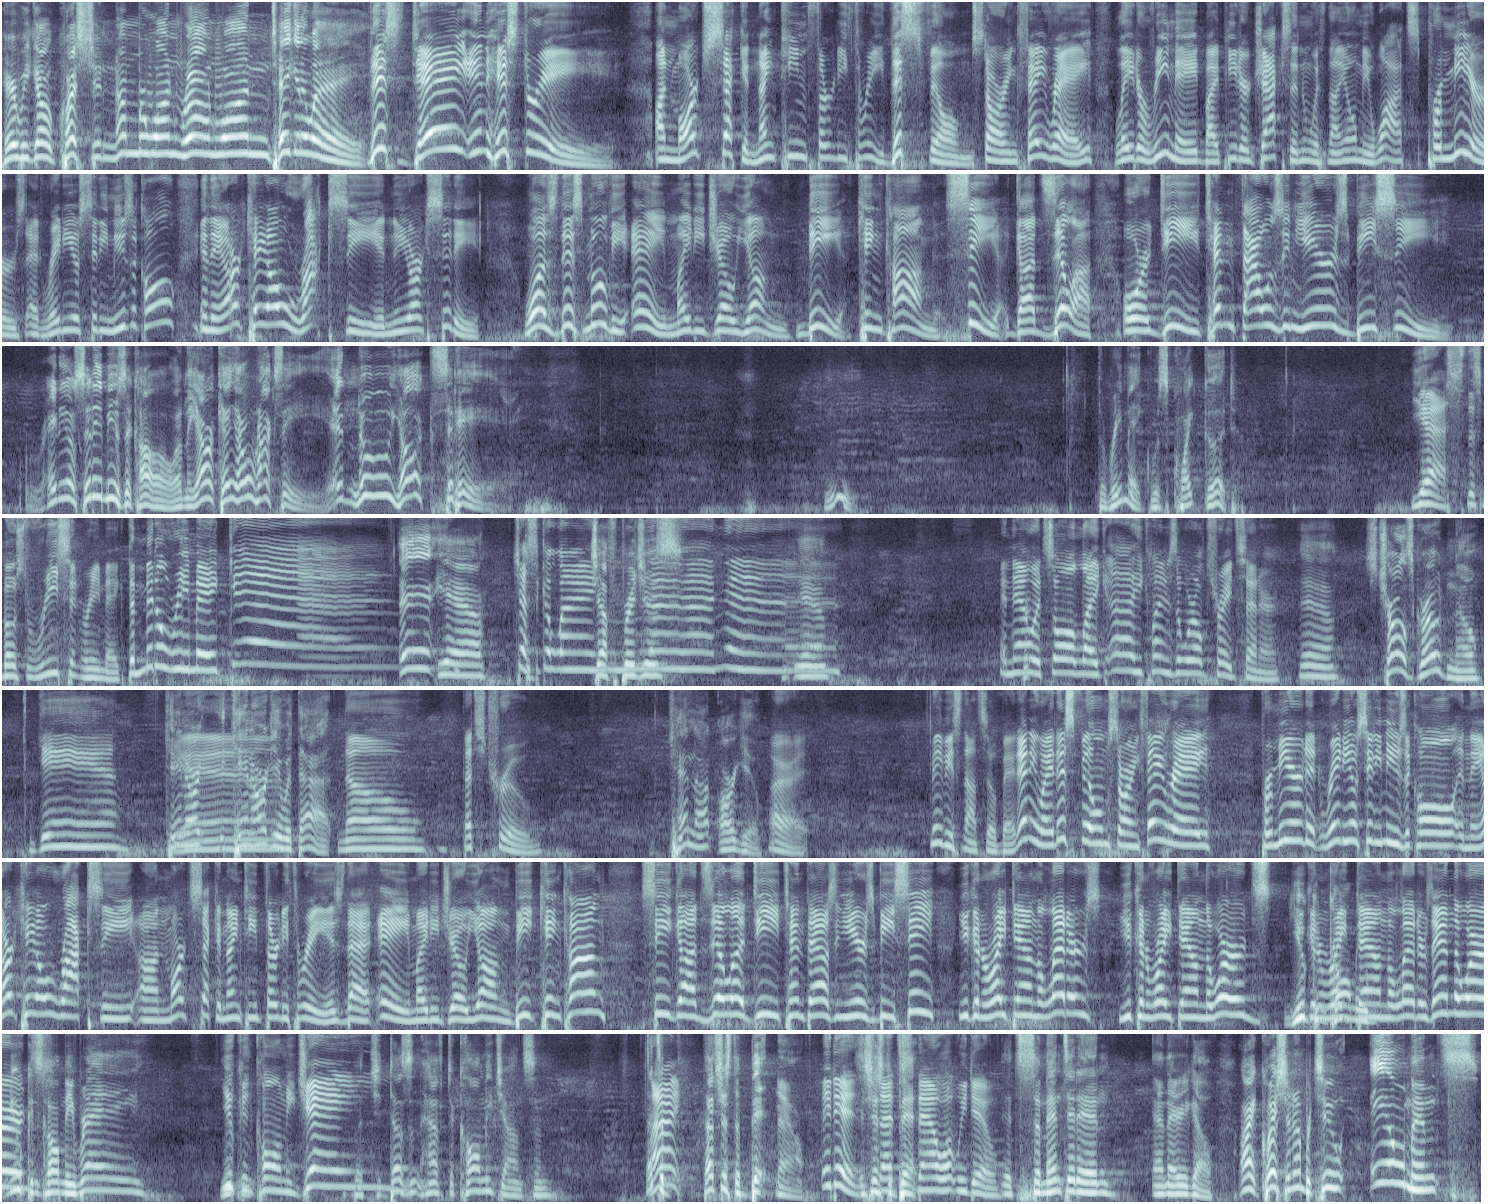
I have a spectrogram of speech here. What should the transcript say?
Here we go. Question number one, round one. Take it away. This day in history. On March 2nd, 1933, this film, starring Fay Wray, later remade by Peter Jackson with Naomi Watts, premieres at Radio City Music Hall in the RKO Roxy in New York City. Was this movie A. Mighty Joe Young, B. King Kong, C. Godzilla, or D. 10,000 Years BC? Radio City Music Hall and the RKO Roxy in New York City. Hmm. The remake was quite good. Yes, this most recent remake. The middle remake, eh, Eh, yeah, Jessica Lange. Jeff Bridges. nah, nah. yeah, And now it's all like, uh, he claims the World Trade Center. yeah. It's Charles Grodin, though. Yeah. Can't, ar- yeah. you can't argue with that. No, that's true. Cannot argue. All right. Maybe it's not so bad. Anyway, this film starring Fay Wray premiered at Radio City Music Hall in the RKO Roxy on March 2nd, 1933. Is that A, Mighty Joe Young, B, King Kong, C, Godzilla, D, 10,000 Years BC? You can write down the letters. You can write down the words. You can, can call write down the letters and the words. You can call me Ray, You can call me Jay. but you doesn't have to call me Johnson. That's, All a, right. that's just a bit now. It is. It's just a That's bit. now what we do. It's cemented in, and there you go. All right, question number two ailments.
